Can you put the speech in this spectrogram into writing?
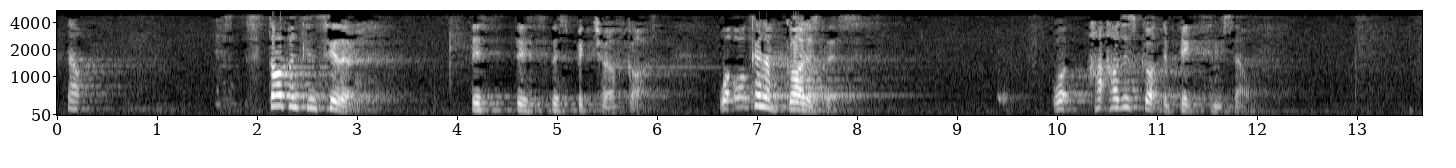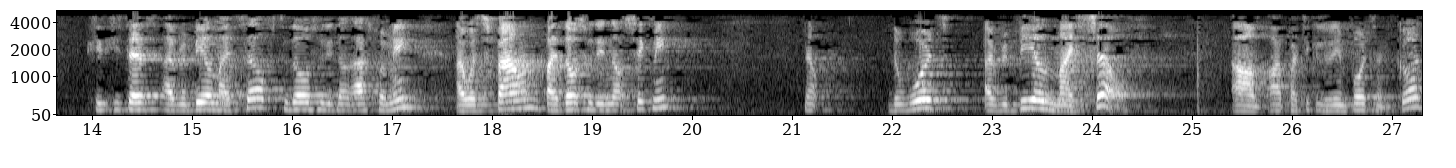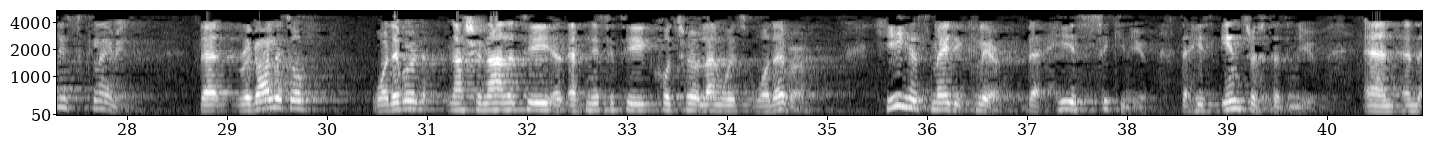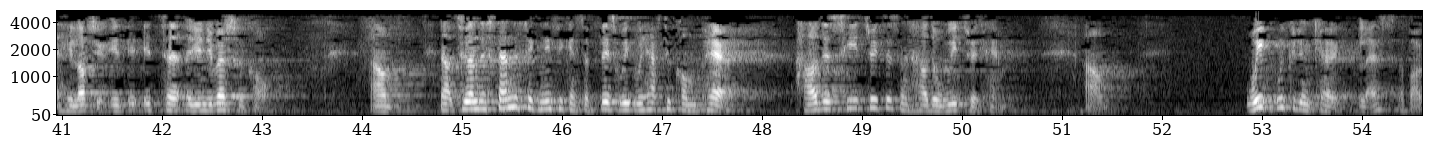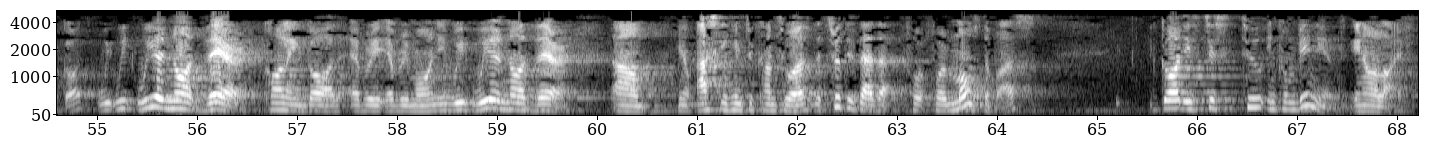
Now, stop and consider this, this, this picture of God. What, what kind of God is this? What, how, how does God depict himself? He, says, I reveal myself to those who did not ask for me. I was found by those who did not seek me. Now, the words I reveal myself um, are particularly important. God is claiming that regardless of whatever nationality, ethnicity, culture, language, whatever, He has made it clear that He is seeking you, that He's interested in you, and, and that He loves you. It, it, it's a, a, universal call. Um, now, to understand the significance of this, we, we have to compare. How does He treat us and how do we treat Him? Um, we, we couldn't care less about God. We, we, we are not there calling God every, every morning. We, we are not there, um, you know, asking Him to come to us. The truth is that, that for, for most of us, God is just too inconvenient in our life.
